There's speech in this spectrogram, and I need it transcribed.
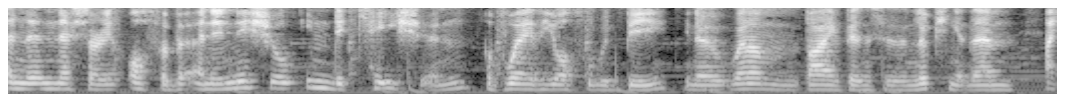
a, necessarily an offer, but an initial indication of where the offer would be. You know, when I'm buying businesses and looking at them, I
